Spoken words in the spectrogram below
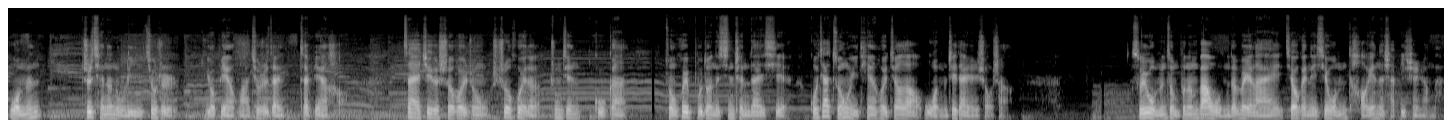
我们之前的努力就是有变化，就是在在变好。在这个社会中，社会的中间骨干总会不断的新陈代谢，国家总有一天会交到我们这代人手上。所以，我们总不能把我们的未来交给那些我们讨厌的傻逼身上吧？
